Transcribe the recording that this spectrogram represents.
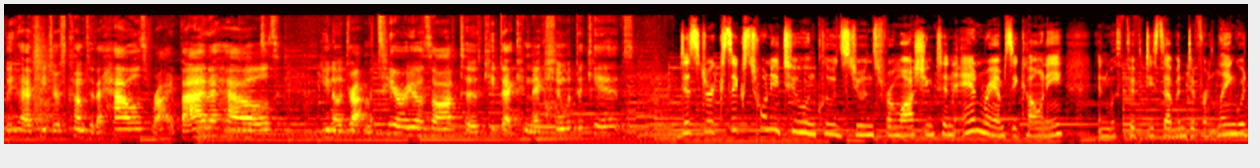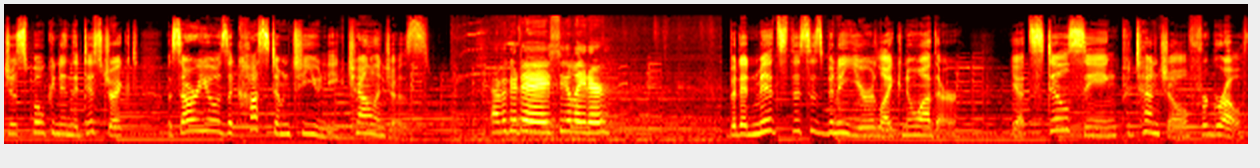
We've had teachers come to the house, ride by the house, you know, drop materials off to keep that connection with the kids. District 622 includes students from Washington and Ramsey County, and with 57 different languages spoken in the district, Osorio is accustomed to unique challenges. Have a good day. See you later. But admits this has been a year like no other yet still seeing potential for growth.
